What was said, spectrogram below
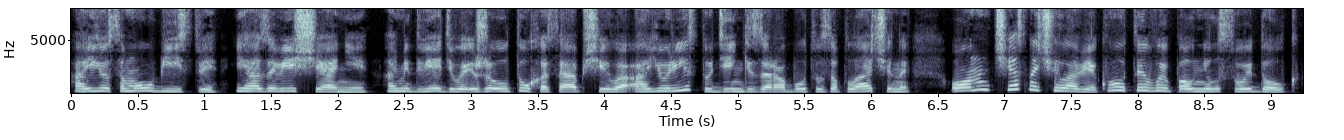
о ее самоубийстве и о завещании, а Медведева и Желтуха сообщила, а юристу деньги за работу заплачены. Он честный человек, вот и выполнил свой долг.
